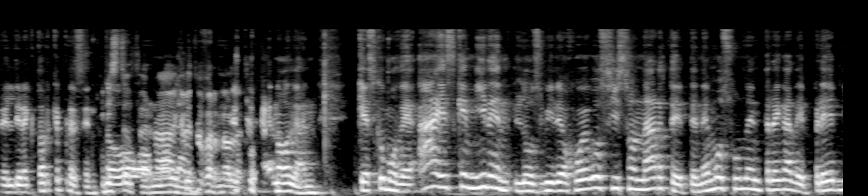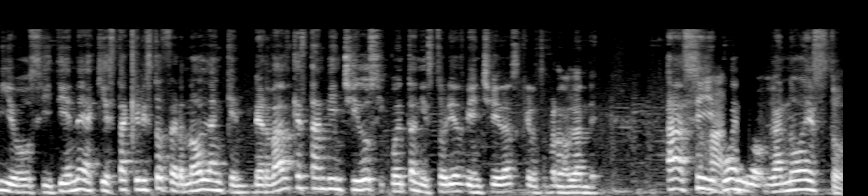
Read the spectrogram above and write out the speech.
el director que presentó. Christopher Nolan. Christopher Nolan. Christopher Nolan. Que es como de, ah, es que miren, los videojuegos sí son arte, tenemos una entrega de premios y tiene, aquí está Christopher Nolan, que en verdad que están bien chidos y cuentan historias bien chidas, Christopher Nolan de Ah, sí, bueno, ganó esto.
